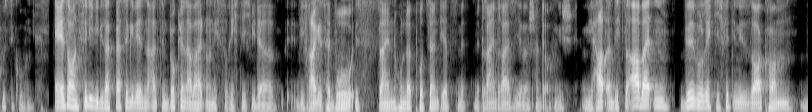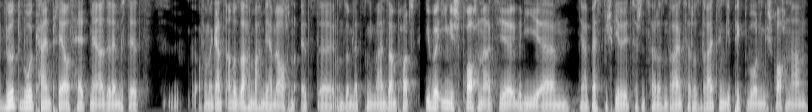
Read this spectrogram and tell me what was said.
Pustekuchen. Er ist auch in Philly, wie gesagt, besser gewesen als in Brooklyn, aber halt noch nicht so richtig wieder. Die Frage ist halt, wo ist sein 100% jetzt mit, mit 33? Aber er scheint ja auch irgendwie, irgendwie hart an sich zu arbeiten, will wohl richtig fit in die Saison kommen, wird wohl kein Playoff-Held mehr, also der müsste jetzt auf einmal ganz andere Sachen machen. Wir haben ja auch jetzt äh, in unserem letzten gemeinsamen Pod über ihn gesprochen, als wir über die ähm, ja, besten Spieler, die zwischen 2003 und 2013 gepickt wurden, gesprochen haben.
